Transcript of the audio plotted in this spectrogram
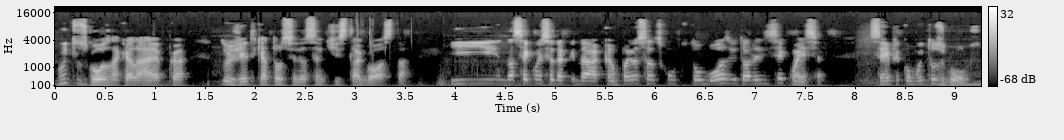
Muitos gols naquela época, do jeito que a torcida Santista gosta. E na sequência da, da campanha, o Santos conquistou boas vitórias em sequência, sempre com muitos gols.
